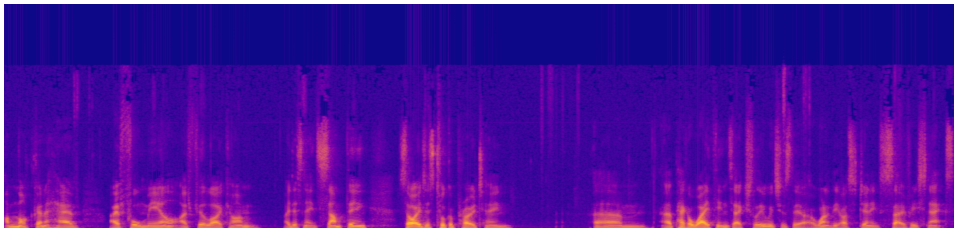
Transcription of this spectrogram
I'm not going to have a full meal. I feel like I'm I just need something, so I just took a protein, um, a pack of whey thins actually, which is the one of the Isagenix savoury snacks,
